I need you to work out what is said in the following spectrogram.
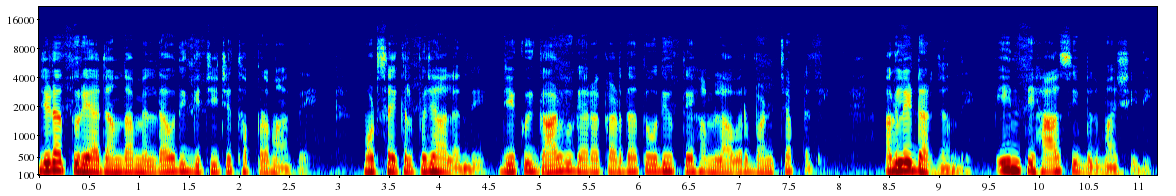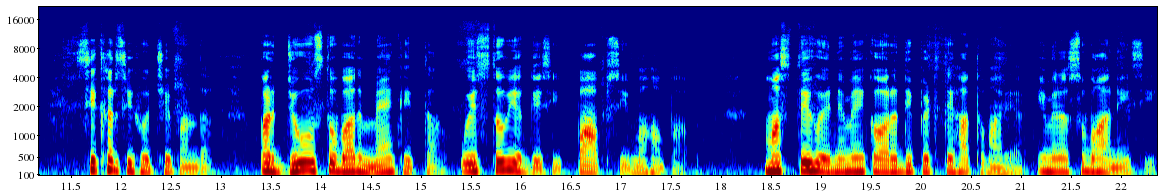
ਜਿਹੜਾ ਤੁਰਿਆ ਜਾਂਦਾ, ਮਿਲਦਾ, ਉਹਦੀ ਗਿੱਚੀ 'ਚ ਥੱਪੜ ਮਾਰਦੇ। ਮੋਟਰਸਾਈਕਲ ਭਜਾ ਲੈਂਦੇ। ਜੇ ਕੋਈ ਗਾਲ ਵਗੈਰਾ ਕੱਢਦਾ ਤਾਂ ਉਹਦੇ ਉੱਤੇ ਹਮਲਾਵਰ ਬਣ ਝਪਟਦੇ। ਅਗਲੇ ਡਰ ਜਾਂਦੇ। ਇਹ ਇੰਤਿਹਾਸ ਸੀ ਬਦਮਾਸ਼ੀ ਦੀ। ਸਿਖਰ ਸੀ ਹੋਛੇਪਣ ਦਾ। ਪਰ ਜੋ ਉਸ ਤੋਂ ਬਾਅਦ ਮੈਂ ਕੀਤਾ, ਉਹ ਇਸ ਤੋਂ ਵੀ ਅੱਗੇ ਸੀ। ਪਾਪ ਸੀ, ਮਹਾਪਾਪ। ਮਸਤੇ ਹੋਏ ਨੇ ਮੈਂ ਇੱਕ ਔਰਤ ਦੀ ਪਿੱਠ ਤੇ ਹੱਥ ਮਾਰਿਆ। ਇਹ ਮੇਰਾ ਸੁਭਾਅ ਨਹੀਂ ਸੀ।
